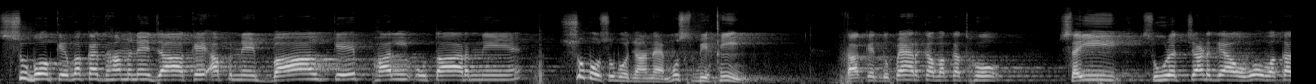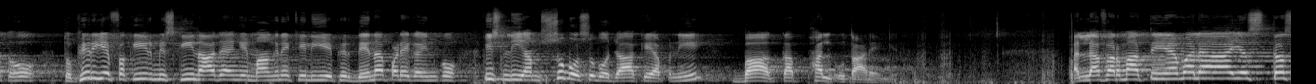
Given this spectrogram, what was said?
सुबह के वक़्त हमने जाके अपने बाग के फल उतारने सुबह सुबह जाना है, मुस्बिहीन, ताकि दोपहर का वक़्त हो, सही सूरज चढ़ गया हो, वो वक़्त हो तो फिर ये फ़कीर मिस्कीन आ जाएँगे मांगने के लिए, फिर देना पड़ेगा इनको। इसलिए हम सुबह सुबह जाके अपनी बाग का फल उतारेंगे। अल्लाह फरमाते हैं वलायस्तस्नून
